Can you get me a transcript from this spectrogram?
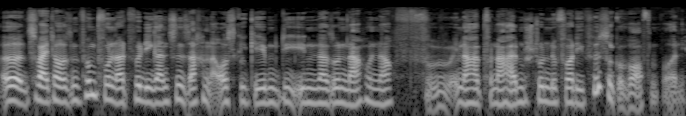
äh, 2500 für die ganzen Sachen ausgegeben, die ihnen da so nach und nach innerhalb von einer halben Stunde vor die Füße geworfen wurden.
